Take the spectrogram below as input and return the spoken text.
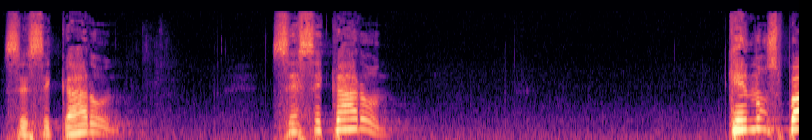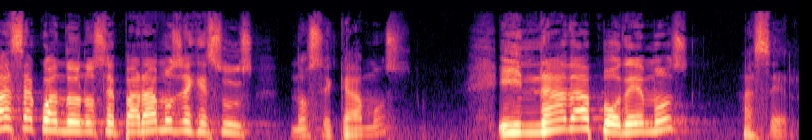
Se secaron se secaron. ¿Qué nos pasa cuando nos separamos de Jesús? Nos secamos y nada podemos hacer.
